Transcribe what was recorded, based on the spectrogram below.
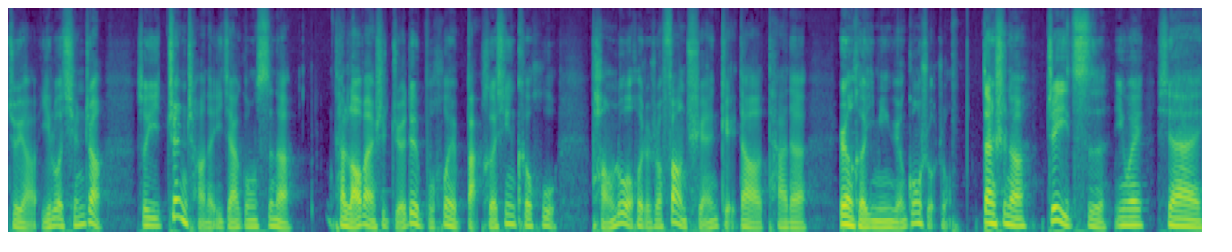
就要一落千丈。所以正常的一家公司呢，他老板是绝对不会把核心客户旁落或者说放权给到他的。任何一名员工手中，但是呢，这一次因为现在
